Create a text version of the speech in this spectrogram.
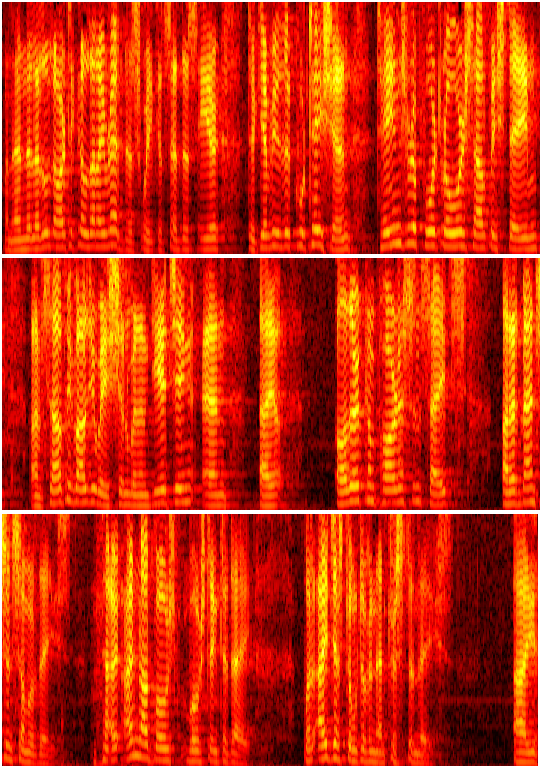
And then the little article that I read this week, it said this here to give you the quotation teens report lower self esteem and self evaluation when engaging in uh, other comparison sites, and it mentioned some of these. Now, I'm not boast, boasting today, but I just don't have an interest in these. I,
